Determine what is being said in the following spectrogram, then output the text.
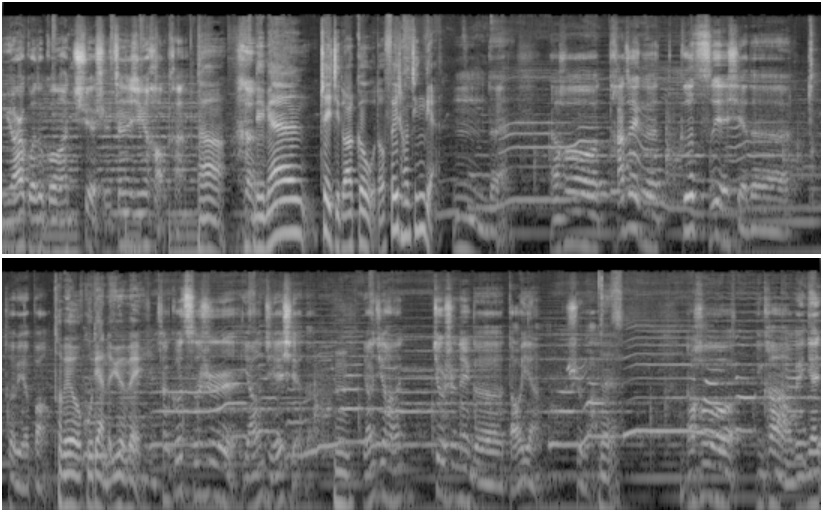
女儿国的国王确实真心好看。啊，里面这几段歌舞都非常经典。嗯，对。然后他这个歌词也写的特别棒。特别有古典的韵味。嗯，他歌词是杨洁写的，嗯，杨洁好像就是那个导演，是吧？对，然后你看啊，我给你念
